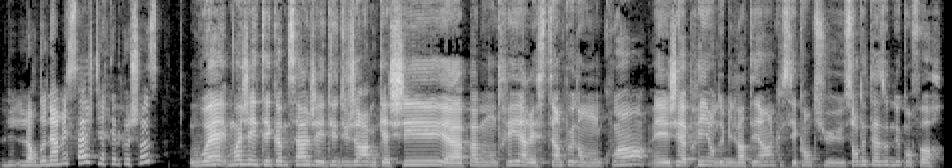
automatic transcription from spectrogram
leur donner un message, dire quelque chose? Ouais, moi j'ai été comme ça, j'ai été du genre à me cacher, à pas me montrer, à rester un peu dans mon coin. Et j'ai appris en 2021 que c'est quand tu sors de ta zone de confort,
